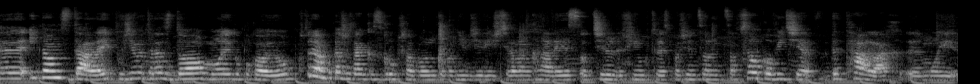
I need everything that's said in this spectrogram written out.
e, idąc dalej, pójdziemy teraz do mojego pokoju, który Wam pokażę tak z grubsza, bo już go pewnie widzieliście na moim kanale. Jest oddzielny film, który jest poświęcony ca- całkowicie w detalach e, mój, e,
